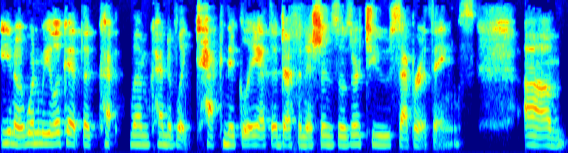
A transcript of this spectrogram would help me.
you know when we look at the them kind of like technically at the definitions those are two separate things um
